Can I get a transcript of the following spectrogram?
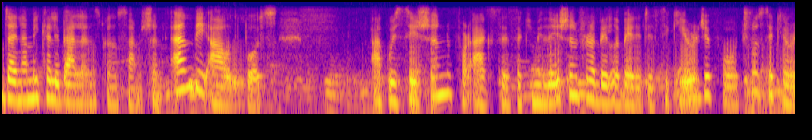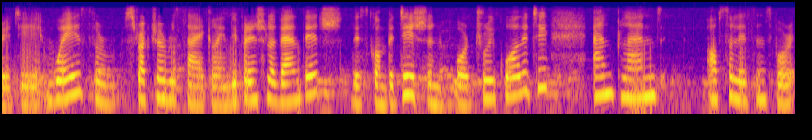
dynamically balanced consumption, and the outputs acquisition for access, accumulation for availability, security for true security, waste for structural recycling, differential advantage, this competition for true equality, and planned obsolescence for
